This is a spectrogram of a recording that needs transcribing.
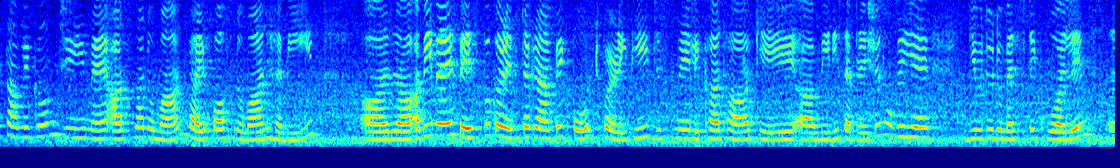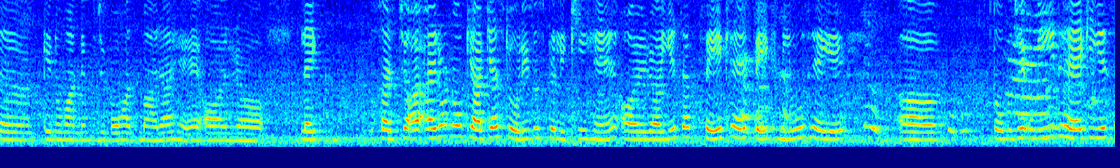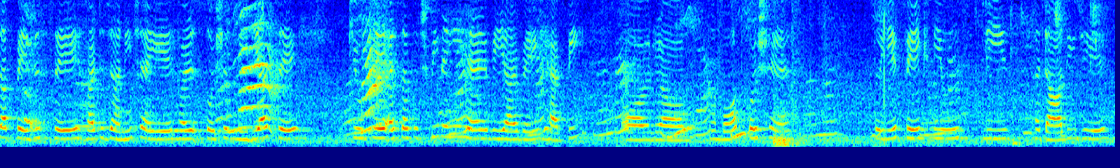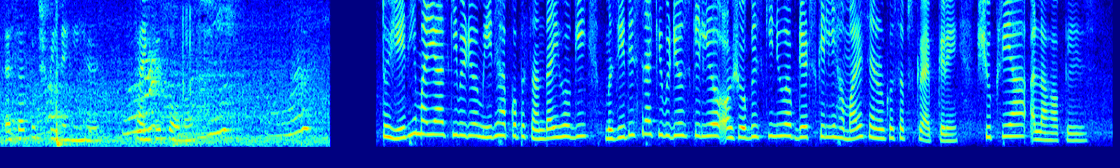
असलकुम जी, मैं आसमा नुमान वाइफ ऑफ़ नुमान हबीब। और अभी मैं फ़ेसबुक और इंस्टाग्राम पे एक पोस्ट पढ़ रही थी, जिसमें लिखा था कि मेरी सेपरेशन हो गई है ड्यू टू डोमेस्टिक वायलेंस के नुमान ने मुझे बहुत मारा है और लाइक ख़र्चा आई डोंट नो क्या क्या स्टोरीज़ उस पर लिखी हैं और ये सब फेक है फेक न्यूज़ है ये। तो मुझे उम्मीद है कि ये सब पेजेस से हट जानी चाहिए हर सोशल मीडिया से, क्योंकि ऐसा कुछ भी नहीं है। वी आर वेरी हैप्पी और हम बहुत खुश हैं। तो ये फेक न्यूज़ प्लीज़ हटा दीजिए, ऐसा कुछ भी नहीं है। थैंक यू सो मच तो ये थी हमारी आज की वीडियो। उम्मीद है आपको पसंद आई होगी। मज़ीद इस तरह की वीडियोस के लिए और शोबिज़ की न्यू अपडेट्स के लिए हमारे चैनल को सब्सक्राइब करें। शुक्रिया। अल्लाह हाफिज़।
